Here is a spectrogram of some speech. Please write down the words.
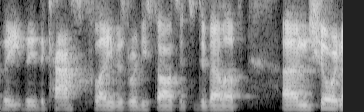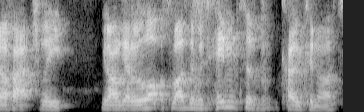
the the the cask flavors really started to develop. And sure enough, actually, you know, I get a lot. Of, there was hints of coconut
